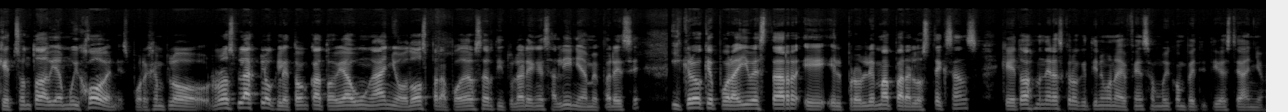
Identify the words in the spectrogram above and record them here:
que son todavía muy jóvenes. Por ejemplo, Ross Blacklock le toca todavía un año o dos para poder ser titular en esa línea, me parece. Y creo que por ahí va a estar eh, el problema para los Texans, que de todas maneras creo que tienen una defensa muy competitiva este año.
